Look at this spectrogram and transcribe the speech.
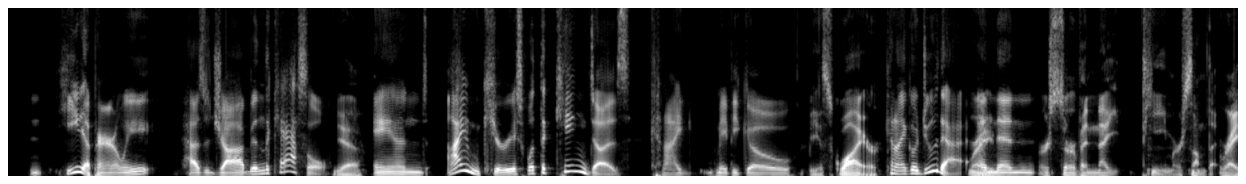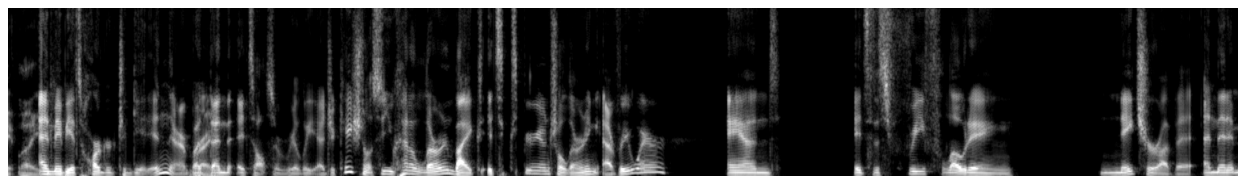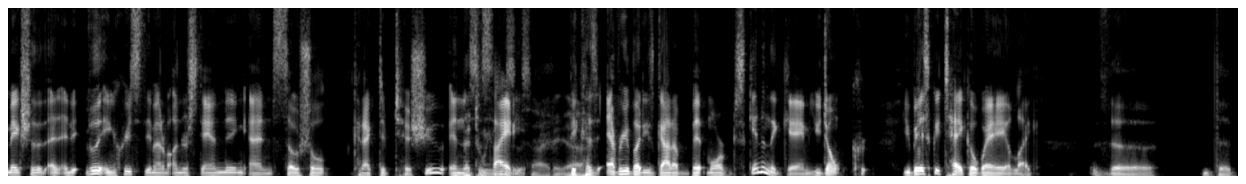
he apparently has a job in the castle Yeah. and I'm curious what the king does. Can I maybe go? Be a squire Can I go do that? Right. And then, or serve a knight team or something, right? Like and maybe it's harder to get in there, but Right. then it's also really educational. So you kind of learn by it's experiential learning everywhere, and it's this free floating nature of it, and then it makes sure that and it really increases the amount of understanding and social connective tissue in the between society. society, yeah. because everybody's got a bit more skin in the game. You don't you basically take away like the the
